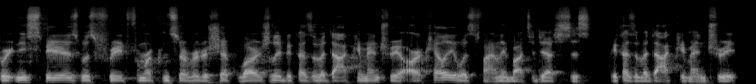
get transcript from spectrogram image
Britney Spears was freed from her conservatorship largely because of a documentary. R. Kelly was finally brought to justice because of a documentary.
